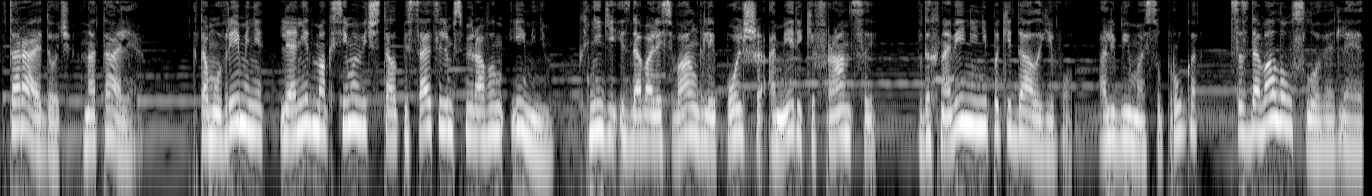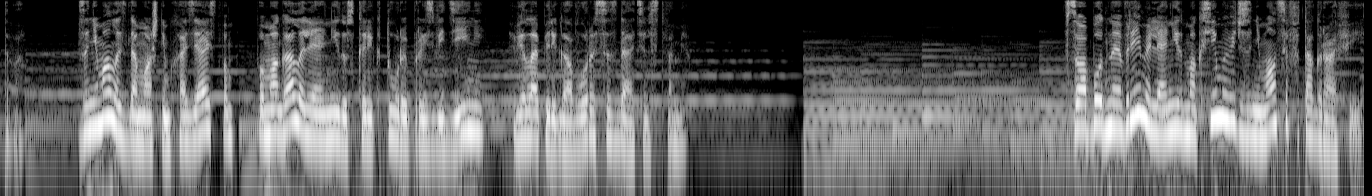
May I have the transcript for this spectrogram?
вторая дочь Наталья. К тому времени Леонид Максимович стал писателем с мировым именем. Книги издавались в Англии, Польше, Америке, Франции. Вдохновение не покидало его, а любимая супруга создавала условия для этого. Занималась домашним хозяйством, помогала Леониду с корректурой произведений, вела переговоры с издательствами. В свободное время Леонид Максимович занимался фотографией.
